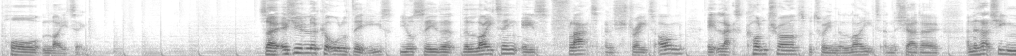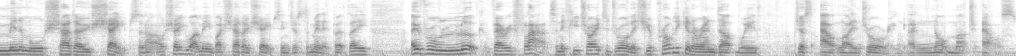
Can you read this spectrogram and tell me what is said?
poor lighting. So as you look at all of these, you'll see that the lighting is flat and straight on. It lacks contrast between the light and the shadow, and there's actually minimal shadow shapes. And I'll show you what I mean by shadow shapes in just a minute, but they overall look very flat. And if you try to draw this, you're probably going to end up with just outline drawing and not much else.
